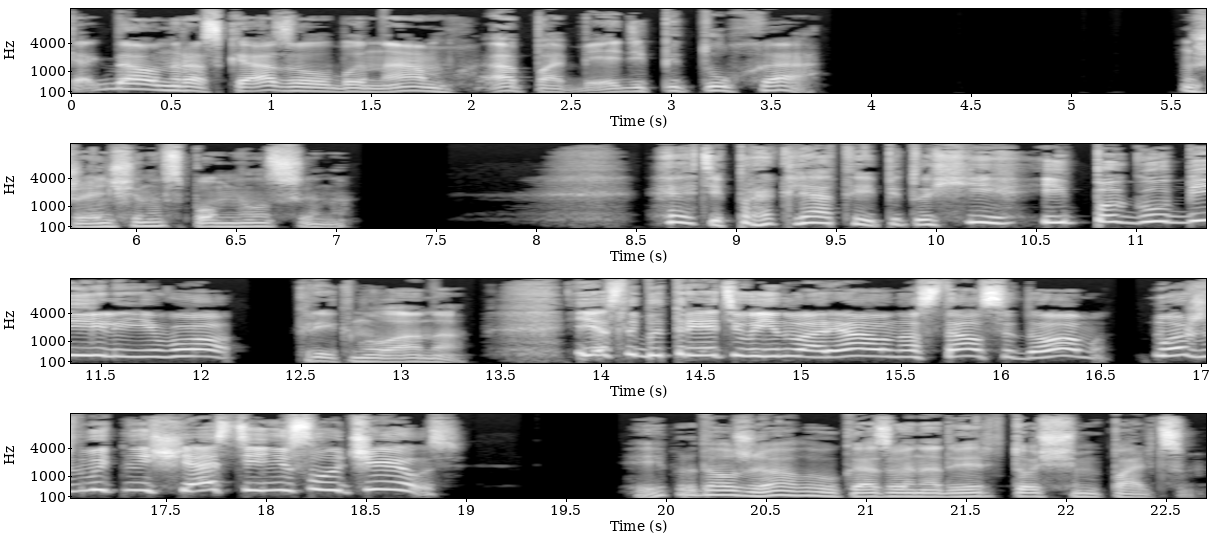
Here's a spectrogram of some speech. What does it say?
когда он рассказывал бы нам о победе петуха. Женщина вспомнила сына. «Эти проклятые петухи и погубили его!» — крикнула она. «Если бы 3 января он остался дома, может быть, несчастье не случилось!» И продолжала, указывая на дверь тощим пальцем.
